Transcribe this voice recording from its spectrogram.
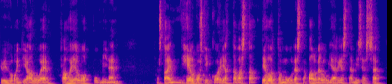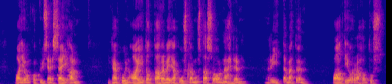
hyvinvointialueen rahojen loppuminen jostain helposti korjattavasta tehottomuudesta palvelun järjestämisessä, vai onko kyseessä ihan ikään kuin aito tarve- ja kustannustasoon nähden riittämätön valtiorahoitus.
